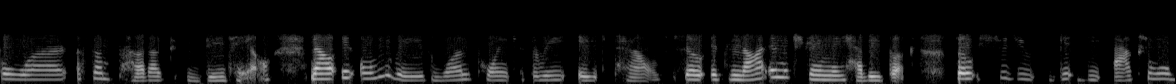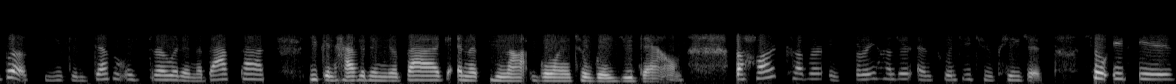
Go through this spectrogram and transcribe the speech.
for some product detail. Now, it only weighs 1.38 pounds, so it's not an extremely heavy book. So, should you get the actual book, you can definitely throw it in a backpack, you can have it in your bag, and it's not going to weigh you down. The hardcover is 322 pages, so it is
